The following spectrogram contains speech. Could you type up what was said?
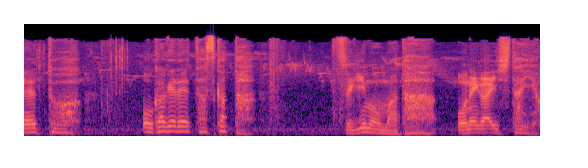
えっとおかげで助かった。次もまたお願いしたいよ。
